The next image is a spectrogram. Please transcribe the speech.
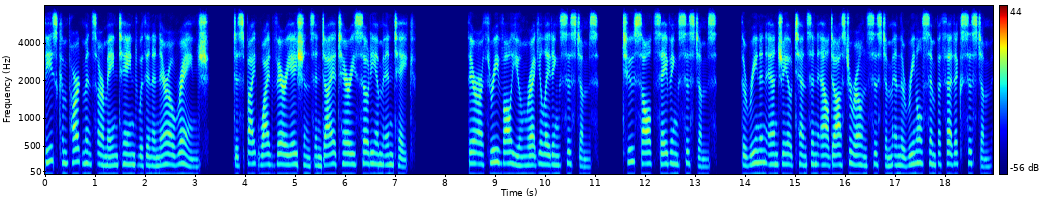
These compartments are maintained within a narrow range, despite wide variations in dietary sodium intake. There are three volume regulating systems, two salt saving systems, the renin angiotensin aldosterone system and the renal sympathetic system,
